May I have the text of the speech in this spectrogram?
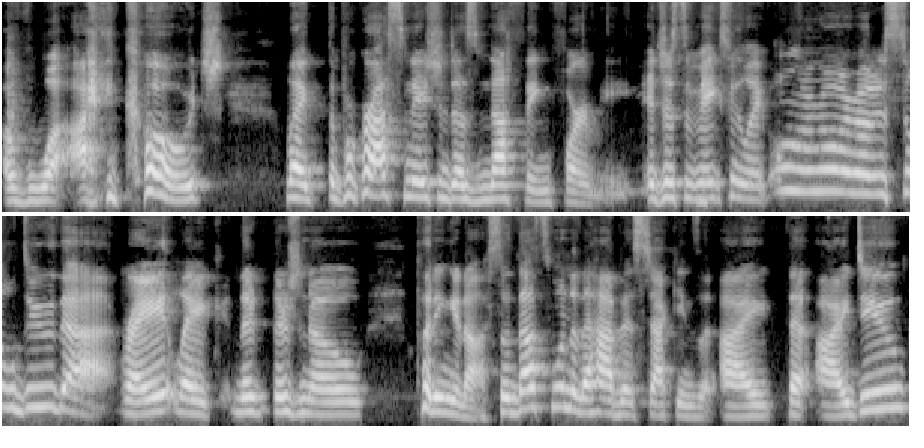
of what I coach, like the procrastination does nothing for me. It just it makes me like, oh my god, I gotta still do that, right? Like there, there's no putting it off. So that's one of the habit stackings that I that I do.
